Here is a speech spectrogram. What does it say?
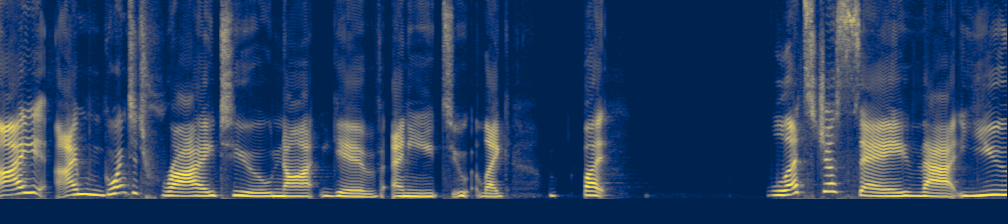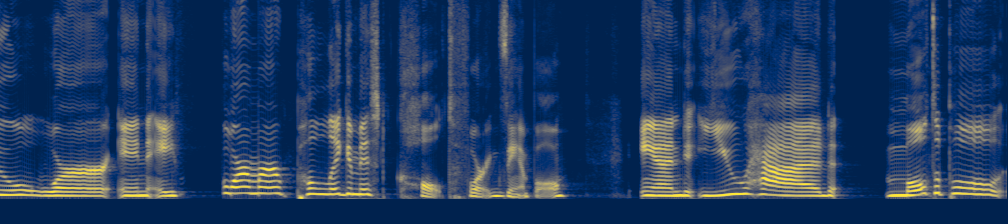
I I'm going to try to not give any to like but let's just say that you were in a former polygamist cult, for example, and you had multiple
